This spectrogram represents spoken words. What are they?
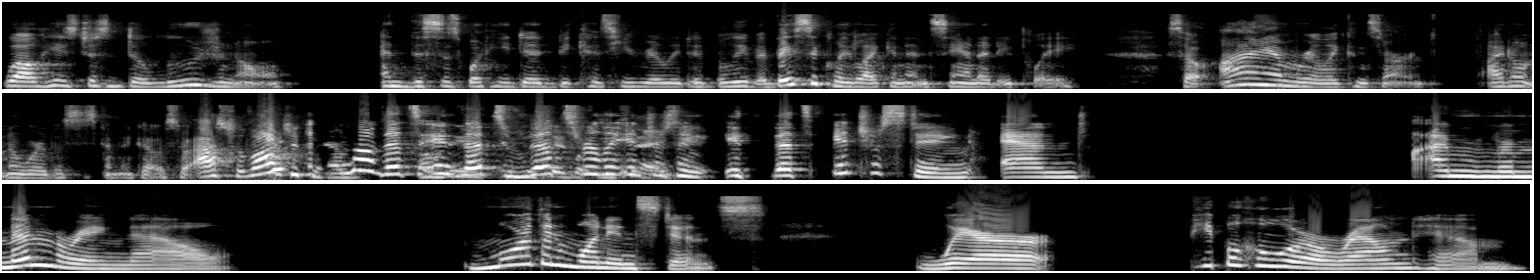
well, he's just delusional and this is what he did because he really did believe it. Basically like an insanity plea. So i am really concerned. I don't know where this is going to go. So astrologically no that's it, that's that's really interesting. It that's interesting and i'm remembering now more than one instance where people who were around him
